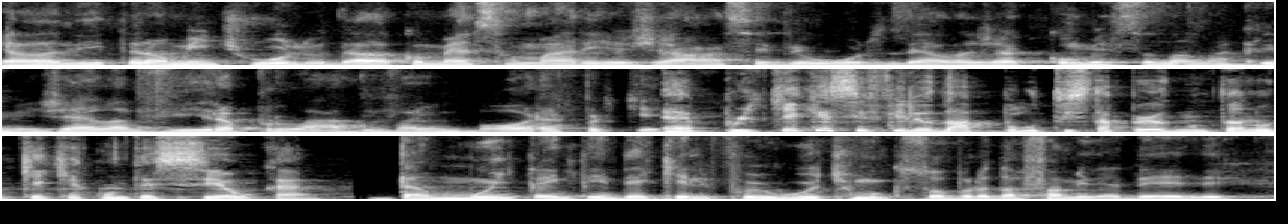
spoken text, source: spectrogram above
Ela literalmente, o olho dela começa a marejar, você vê o olho dela já começando a lacrimejar, ela vira pro lado e vai embora, porque É, por que, que esse filho da puta está perguntando o que que aconteceu, cara? dá muito a entender que ele foi o último que sobrou da família dele.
